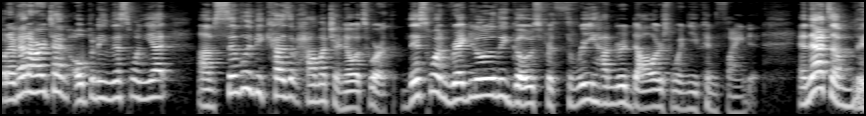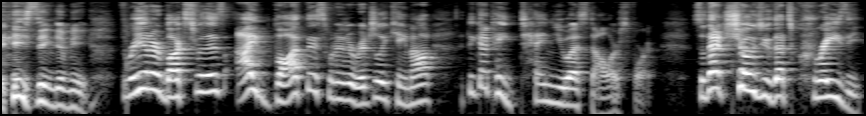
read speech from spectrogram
but I've had a hard time opening this one yet um, simply because of how much I know it's worth. This one regularly goes for $300 when you can find it. And that's amazing to me. 300 bucks for this. I bought this when it originally came out. I think I paid 10 US dollars for it. So that shows you that's crazy.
